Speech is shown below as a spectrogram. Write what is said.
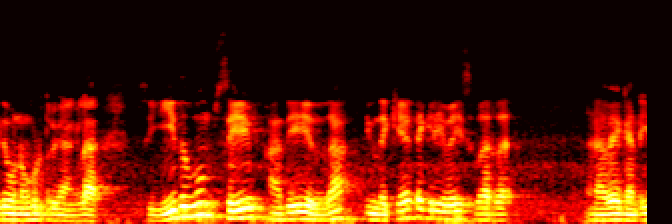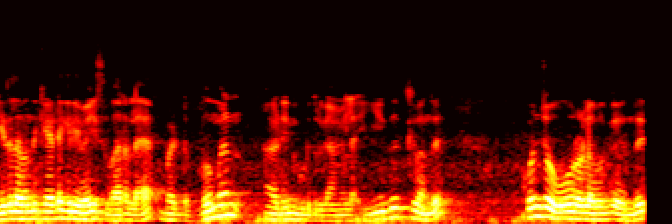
இது ஒன்று கொடுத்துருக்காங்களா? ஸோ இதுவும் சேம் அதே இதுதான். இந்த கேட்டகரி வைஸ் வர்ற வேகண்ட் இதில் வந்து கேட்டகரி வைஸ் வரலை பட் உமன் அப்படின்னு கொடுத்துருக்காங்கல்ல இதுக்கு வந்து கொஞ்சம் ஓரளவுக்கு வந்து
